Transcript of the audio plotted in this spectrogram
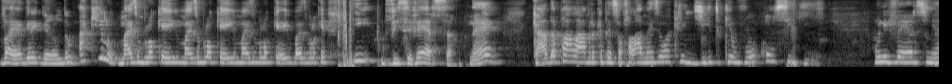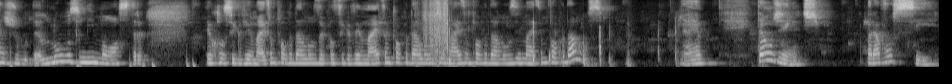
vai agregando aquilo, mais um bloqueio, mais um bloqueio, mais um bloqueio, mais um bloqueio e vice-versa, né? Cada palavra que a pessoa fala, ah, mas eu acredito que eu vou conseguir. Universo me ajuda, luz me mostra eu consigo ver mais um pouco da luz, eu consigo ver mais um pouco da luz, e mais um pouco da luz, e mais um pouco da luz. Né? Então, gente, para você,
